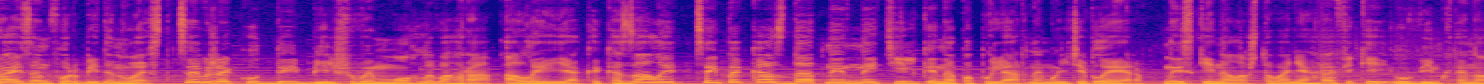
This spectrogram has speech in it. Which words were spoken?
Horizon Forbidden West це вже куди більш вимоглива гра. Але як і казали, цей ПК здатний не тільки на популярний мультиплеєр. Низькі налаштування графіки, увімкнено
